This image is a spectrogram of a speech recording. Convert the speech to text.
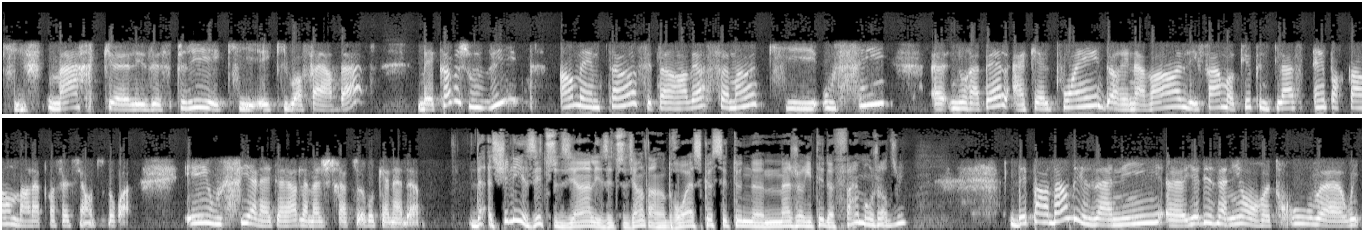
qui marque les esprits et qui et qui va faire date. Mais comme je vous dis, en même temps, c'est un renversement qui aussi euh, nous rappelle à quel point, dorénavant, les femmes occupent une place importante dans la profession du droit et aussi à l'intérieur de la magistrature au Canada. Chez les étudiants, les étudiantes en droit, est-ce que c'est une majorité de femmes aujourd'hui? Dépendant des années, euh, il y a des années où on retrouve, euh, oui,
